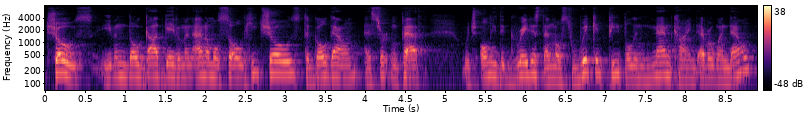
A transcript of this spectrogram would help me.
chose, even though God gave him an animal soul, he chose to go down a certain path which only the greatest and most wicked people in mankind ever went down.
